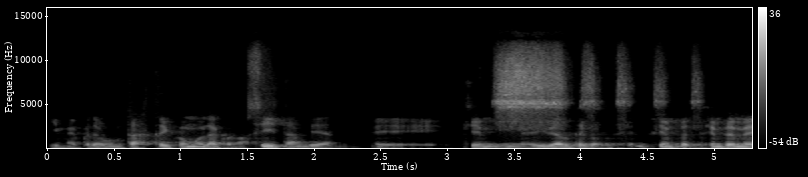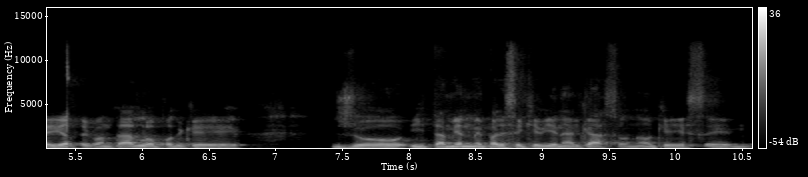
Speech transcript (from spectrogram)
y me preguntaste cómo la conocí también. Eh, que me divierte, siempre, siempre me divierte contarlo porque yo, y también me parece que viene al caso, ¿no? que es eh,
